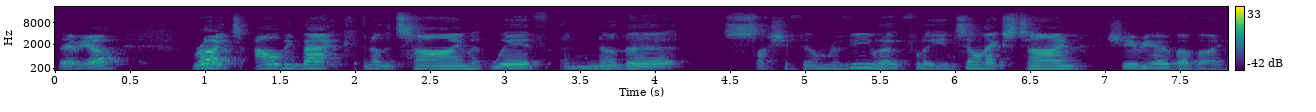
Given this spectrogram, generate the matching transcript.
There we are. Right, I'll be back another time with another slasher film review, hopefully. Until next time, cheerio, bye-bye.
